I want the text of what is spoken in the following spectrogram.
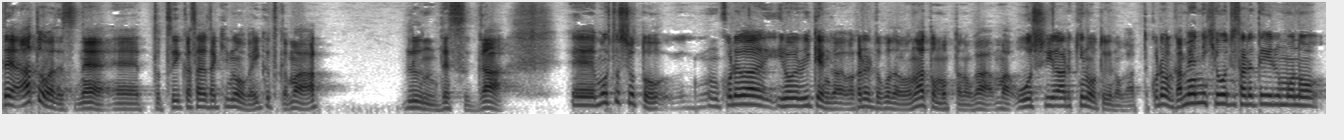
で、あとはですね、えーっと、追加された機能がいくつか、まあ、あるんですが、えーもう一つちょっと、これはいろいろ意見が分かれるところだろうなと思ったのが、まあ、OCR 機能というのがあって、これは画面に表示されているもの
